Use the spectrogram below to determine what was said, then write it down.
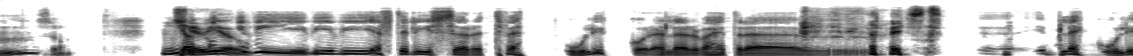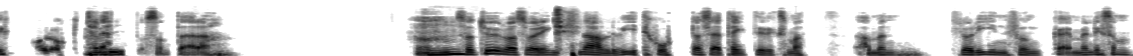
Mm. Så. Mm. Cheerio. Ja, vi, vi, vi efterlyser tvättolyckor eller vad heter det? Eh, bläckolyckor och tvätt och sånt där. Mm. Som tur var så var det en knallvit skjorta så jag tänkte liksom att ja, men, klorin funkar. Men liksom,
